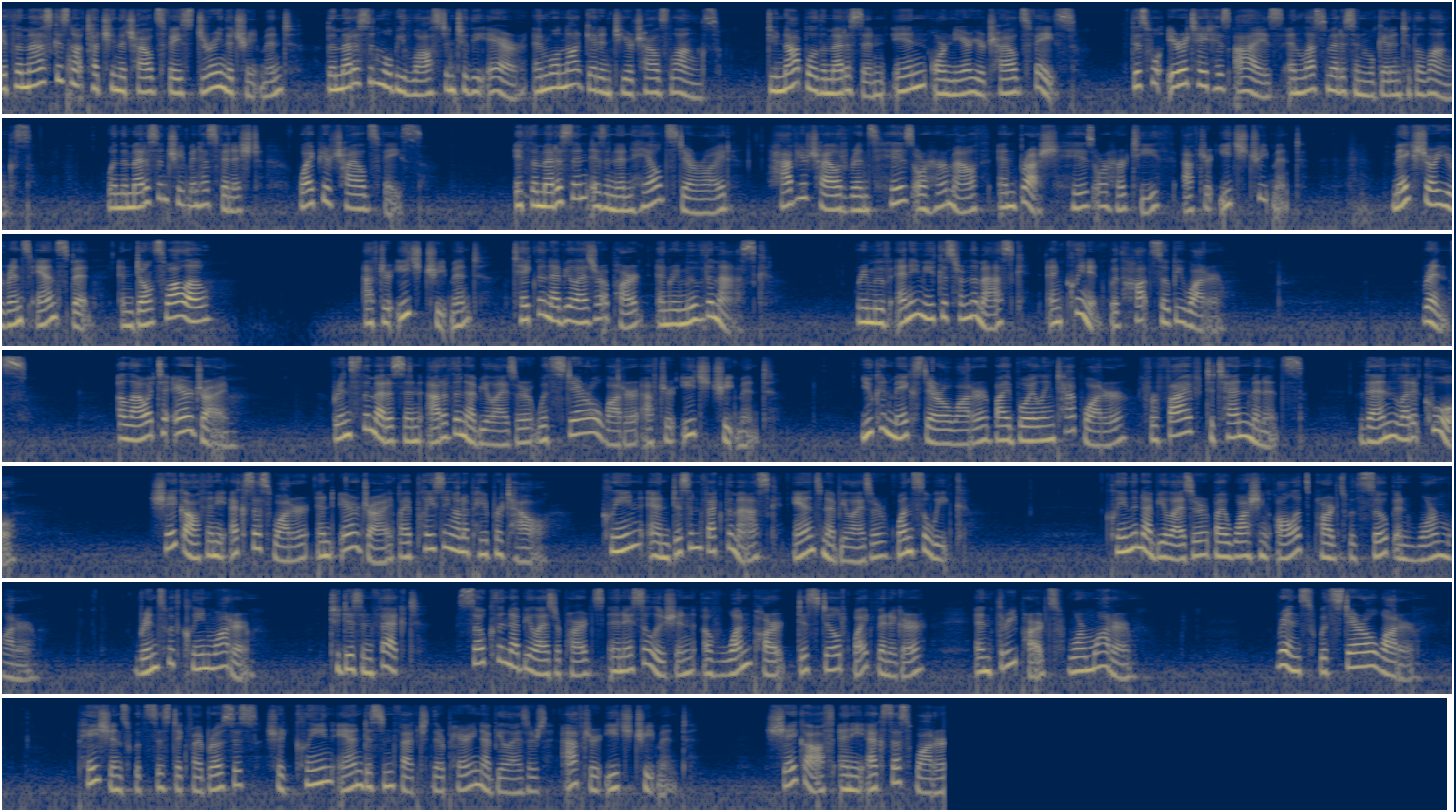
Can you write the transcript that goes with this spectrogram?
If the mask is not touching the child's face during the treatment, the medicine will be lost into the air and will not get into your child's lungs. Do not blow the medicine in or near your child's face. This will irritate his eyes and less medicine will get into the lungs. When the medicine treatment has finished, wipe your child's face. If the medicine is an inhaled steroid, have your child rinse his or her mouth and brush his or her teeth after each treatment. Make sure you rinse and spit and don't swallow. After each treatment, take the nebulizer apart and remove the mask. Remove any mucus from the mask and clean it with hot soapy water. Rinse. Allow it to air dry. Rinse the medicine out of the nebulizer with sterile water after each treatment. You can make sterile water by boiling tap water for 5 to 10 minutes. Then let it cool. Shake off any excess water and air dry by placing on a paper towel. Clean and disinfect the mask and nebulizer once a week. Clean the nebulizer by washing all its parts with soap and warm water. Rinse with clean water. To disinfect, soak the nebulizer parts in a solution of 1 part distilled white vinegar and 3 parts warm water. Rinse with sterile water. Patients with cystic fibrosis should clean and disinfect their PARI nebulizers after each treatment. Shake off any excess water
